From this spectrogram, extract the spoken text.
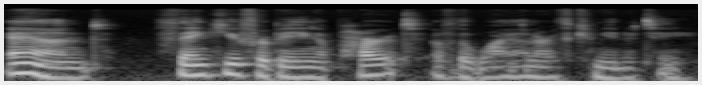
And thank you for being a part of the Y on Earth community.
